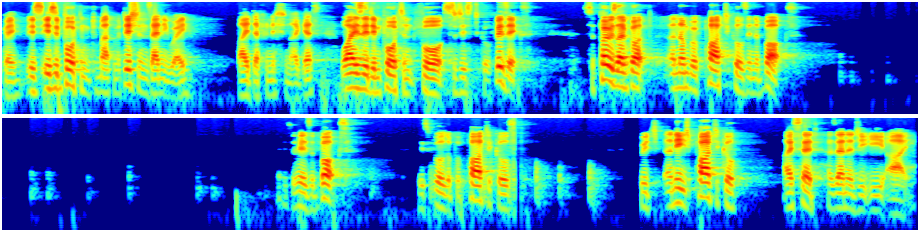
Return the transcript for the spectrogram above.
okay, it's, it's important to mathematicians anyway, by definition, I guess. Why is it important for statistical physics? Suppose I've got a number of particles in a box. So here's a box. It's filled up of particles, which, and each particle, I said, has energy EI.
